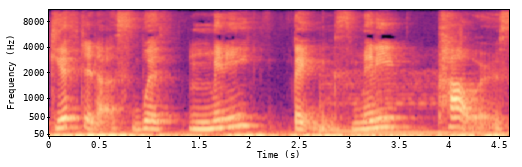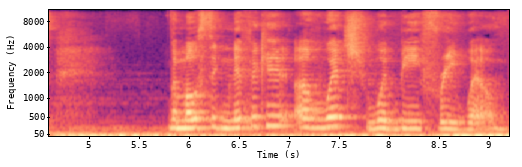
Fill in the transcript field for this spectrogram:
gifted us with many things, many powers, the most significant of which would be free will.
